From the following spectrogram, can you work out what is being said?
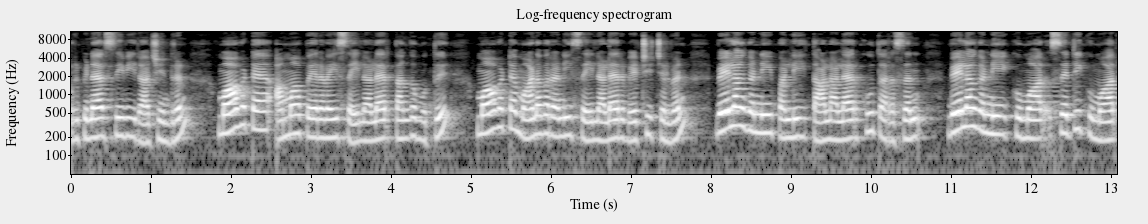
உறுப்பினர் சி வி ராஜேந்திரன் மாவட்ட அம்மா பேரவை செயலாளர் தங்கமுத்து மாவட்ட மாணவர் அணி செயலாளர் வெற்றி செல்வன் வேளாங்கண்ணி பள்ளி தாளாளர் கூத்தரசன் வேளாங்கண்ணி குமார் செட்டிக்குமார்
